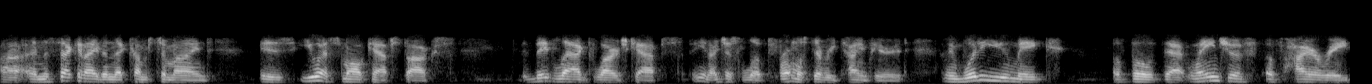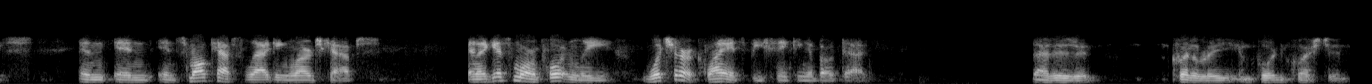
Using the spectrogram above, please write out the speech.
Uh, and the second item that comes to mind is U.S. small cap stocks. They've lagged large caps, you know, I just looked, for almost every time period. I mean, what do you make of both that range of of higher rates and in small caps lagging large caps? And I guess more importantly, what should our clients be thinking about that? That is an incredibly important question.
